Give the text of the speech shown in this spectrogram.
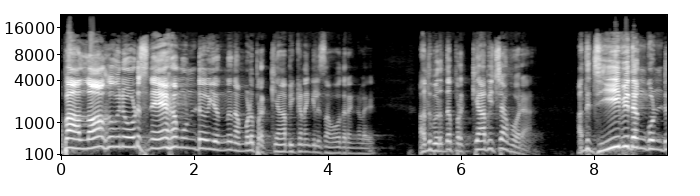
അപ്പം അള്ളാഹുവിനോട് സ്നേഹമുണ്ട് എന്ന് നമ്മൾ പ്രഖ്യാപിക്കണമെങ്കിൽ സഹോദരങ്ങളെ അത് വെറുതെ പ്രഖ്യാപിച്ചാൽ പോരാ. അത് ജീവിതം കൊണ്ട്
